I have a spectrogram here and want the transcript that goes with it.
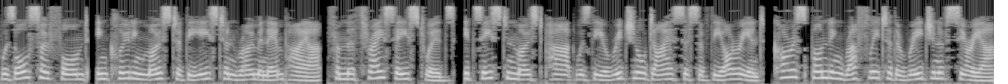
was also formed, including most of the Eastern Roman Empire. From the Thrace eastwards, its easternmost part was the original Diocese of the Orient, corresponding roughly to the region of Syria.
